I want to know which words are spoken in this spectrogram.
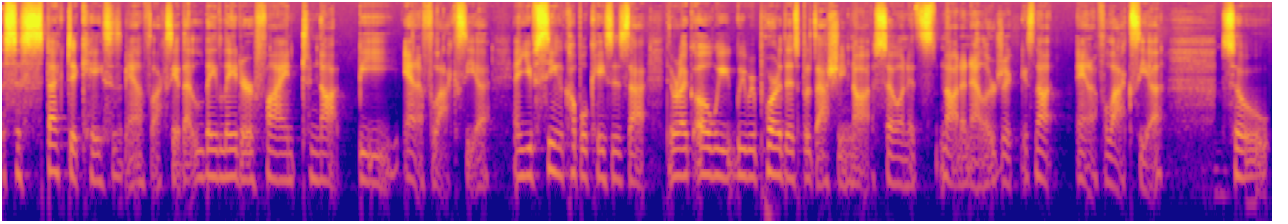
suspected cases of anaphylaxia that they later find to not be anaphylaxia. And you've seen a couple cases that they were like, "Oh, we we reported this, but it's actually not so, and it's not an allergic, it's not anaphylaxia." So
